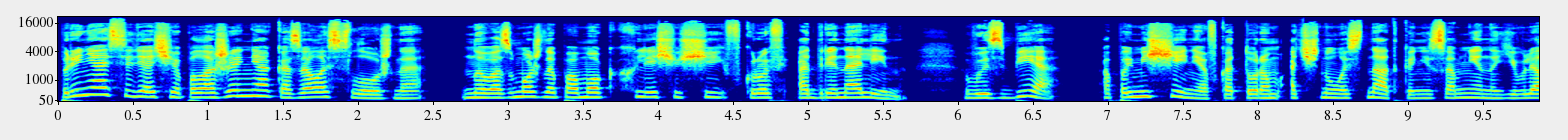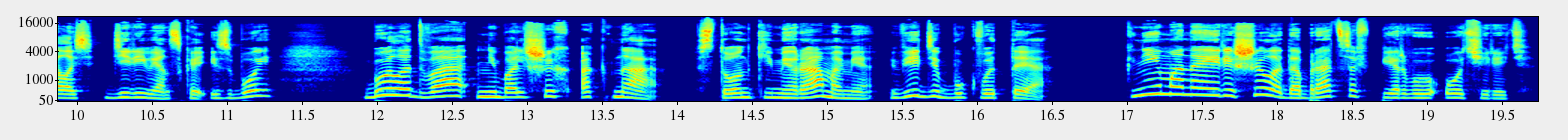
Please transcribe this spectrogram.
Принять сидячее положение оказалось сложно, но, возможно, помог хлещущий в кровь адреналин. В избе, а помещение, в котором очнулась Надка, несомненно, являлось деревенской избой, было два небольших окна с тонкими рамами в виде буквы «Т». К ним она и решила добраться в первую очередь.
